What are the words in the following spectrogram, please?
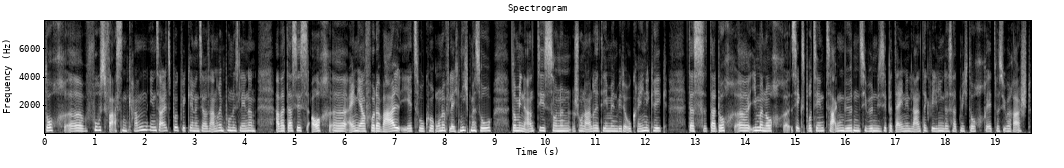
doch äh, Fuß fassen kann in Salzburg. Wir kennen sie aus anderen Bundesländern, aber dass es auch äh, ein Jahr vor der Wahl, jetzt wo Corona vielleicht nicht mehr so dominant ist, sondern schon andere Themen wie der Ukraine-Krieg, dass da doch äh, immer noch sechs Prozent sagen würden, sie würden diese Parteien in den Landtag wählen, das hat mich doch etwas überrascht.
